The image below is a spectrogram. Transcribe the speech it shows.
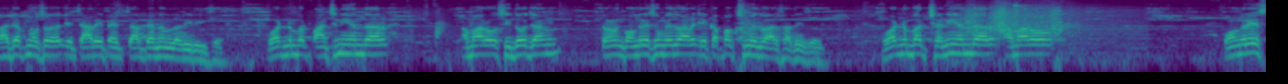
ભાજપનો છે, એ ચારે ચાર પેનલ લડી રહી છે. વોર્ડ નંબર પાંચની અંદર અમારો સીધો જંગ ત્રણ કોંગ્રેસ ઉમેદવાર, એક અપક્ષ ઉમેદવાર સાથે છે. વોર્ડ નંબર છની અંદર અમારો કોંગ્રેસ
